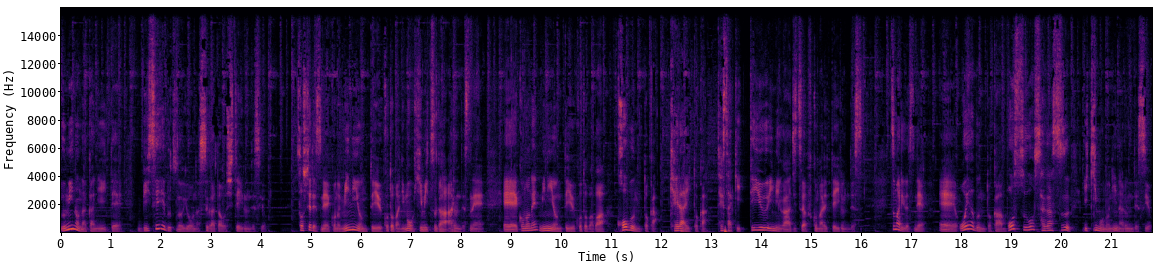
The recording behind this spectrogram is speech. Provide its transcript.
海の中にいて微生物のような姿をしているんですよ。そしてですねこのミニオンっていう言葉にも秘密があるんですね、えー、このねミニオンっていう言葉は古文とか家来とか手先っていう意味が実は含まれているんです。つまりですねえー、親分とかボスを探す生き物になるんですよ。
